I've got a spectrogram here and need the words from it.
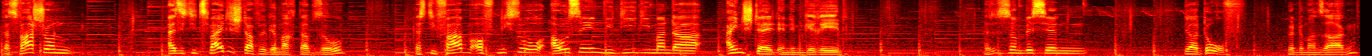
das war schon, als ich die zweite Staffel gemacht habe, so, dass die Farben oft nicht so aussehen wie die, die man da einstellt in dem Gerät. Das ist so ein bisschen, ja, doof, könnte man sagen.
